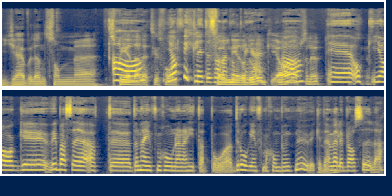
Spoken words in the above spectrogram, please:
djävulen som eh, spelade ja, tills folk jag fick lite sådana kopplingar. Ja, ja, absolut. Eh, och jag eh, vill bara säga att eh, den här informationen är hittad på droginformation.nu, vilket mm. är en mm. väldigt bra sida.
